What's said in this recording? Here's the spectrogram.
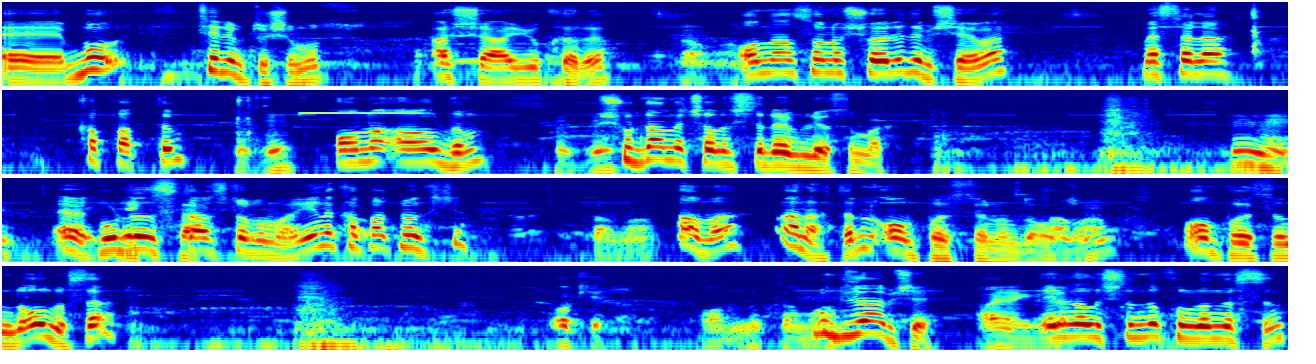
Ee, bu trim tuşumuz. Aşağı yukarı. Tamam. Ondan sonra şöyle de bir şey var. Mesela kapattım. hı. Onu aldım. Şuradan da çalıştırabiliyorsun bak. Evet burada da start stop'um var. Yine kapatmak için. Tamam. Ama anahtarın 10 pozisyonunda olacak. Tamam. 10 pozisyonunda olursa Okey. Onda tamam. bu güzel bir şey. Aynen güzel. Elin alıştığında kullanırsın.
